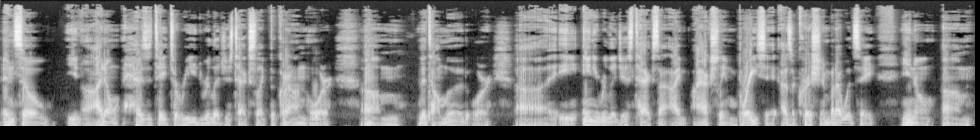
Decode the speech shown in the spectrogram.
And so you know, I don't hesitate to read religious texts like the Quran or um, the Talmud or uh, any religious text. I, I actually embrace it as a Christian, but I would say, you know, um,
